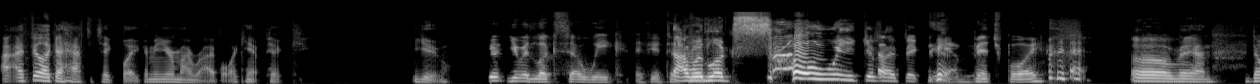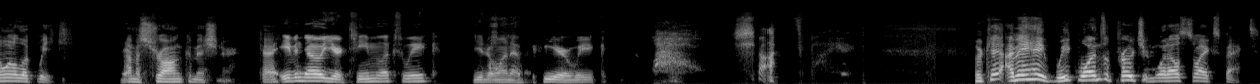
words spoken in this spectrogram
I, I feel like I have to take Blake. I mean, you're my rival. I can't pick you. You, you would look so weak if you took I me. would look so weak if oh, I picked yeah, him. bitch boy. Oh man, don't want to look weak. Yeah. I'm a strong commissioner. Okay. Even though your team looks weak, You don't want to appear weak. Wow. Shots fired. Okay. I mean, hey, week one's approaching. What else do I expect?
